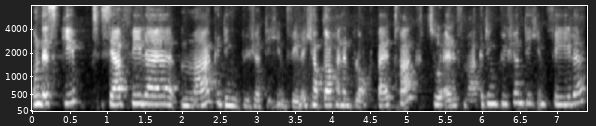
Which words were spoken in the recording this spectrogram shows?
Und es gibt sehr viele Marketingbücher, die ich empfehle. Ich habe da auch einen Blogbeitrag zu elf Marketingbüchern, die ich empfehle,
